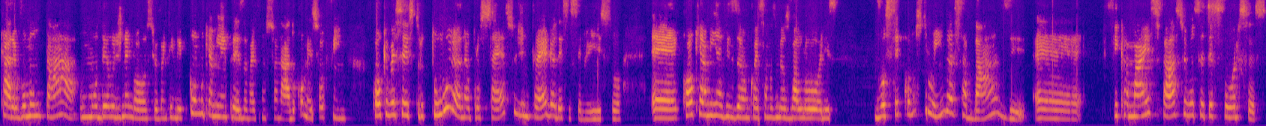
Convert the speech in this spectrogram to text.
cara, eu vou montar um modelo de negócio, eu vou entender como que a minha empresa vai funcionar do começo ao fim, qual que vai ser a estrutura, né, o processo de entrega desse serviço, é, qual que é a minha visão, quais são os meus valores. Você construindo essa base, é, fica mais fácil você ter forças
